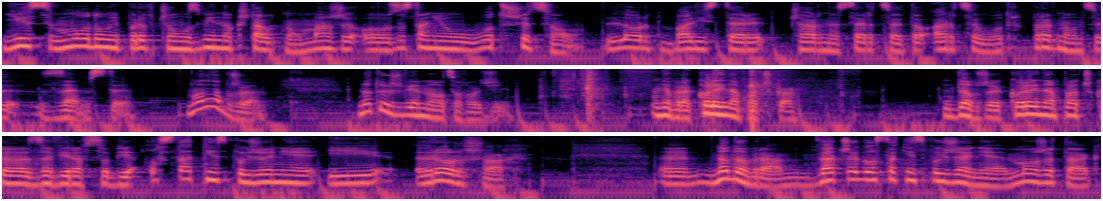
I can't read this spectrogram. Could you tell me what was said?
Jest młodą i porywczą zmiennokształtną. Marzy o zostaniu łotrzycą. Lord Ballister, czarne serce to arcyłotr pragnący zemsty. No dobrze. No to już wiemy o co chodzi. Dobra, kolejna paczka. Dobrze, kolejna paczka zawiera w sobie ostatnie spojrzenie i Rorschach. E, No dobra, dlaczego ostatnie spojrzenie? Może tak.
